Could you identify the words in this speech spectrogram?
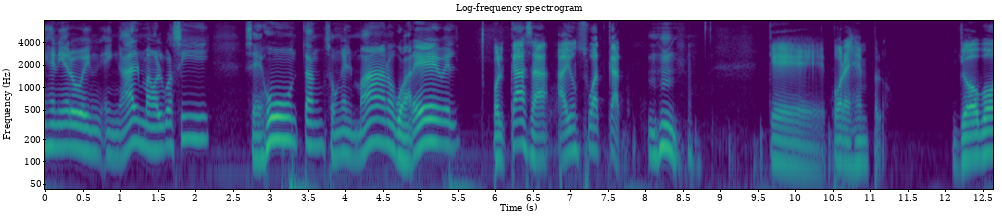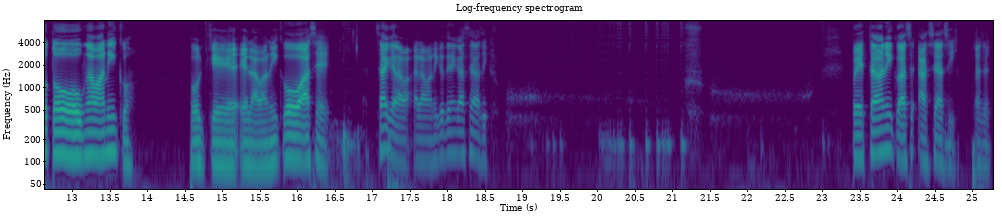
ingeniero en, en alma o algo así. Se juntan, son hermanos, whatever. Por casa hay un SWAT cat que, por ejemplo, yo voto un abanico porque el abanico hace. ¿Sabes que el abanico tiene que hacer así? Pues este abanico hace, hace así. hace.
